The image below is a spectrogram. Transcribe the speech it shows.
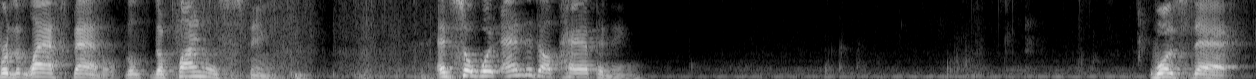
for the last battle, the, the final sting. And so, what ended up happening was that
